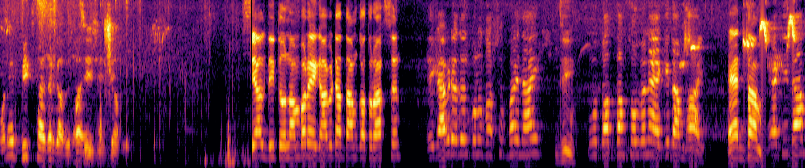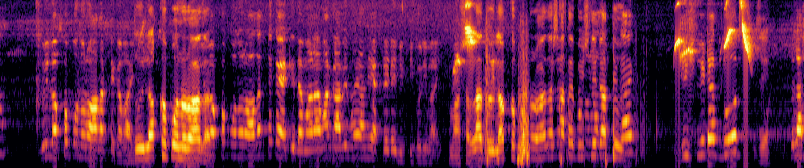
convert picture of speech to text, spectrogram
অনেক বিগ সাইজের গাভি ভাই। জি, জি, জি। দ্বিতীয় নম্বরে এই গাবিটার দাম কত রাখছেন? এই গাভিটা যদি কোনো দর্শক ভাই নাই। জি। কোনো দর দাম চলবে না একই দাম ভাই। একদম। একই দাম। দুই লক্ষ পনেরো হাজার টাকা ভাই। দুই লক্ষ পনেরো হাজার। লক্ষ পনেরো হাজার টাকা একই দাম। আর আমার গাভি ভাই আমি এক রেটেই বিক্রি করি ভাই। মাসাল্লাহ দুই লক্ষ পনেরো হাজার সাথে বিশ লিটার দুধ। বিশ লিটার দুধ জি। প্লাস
